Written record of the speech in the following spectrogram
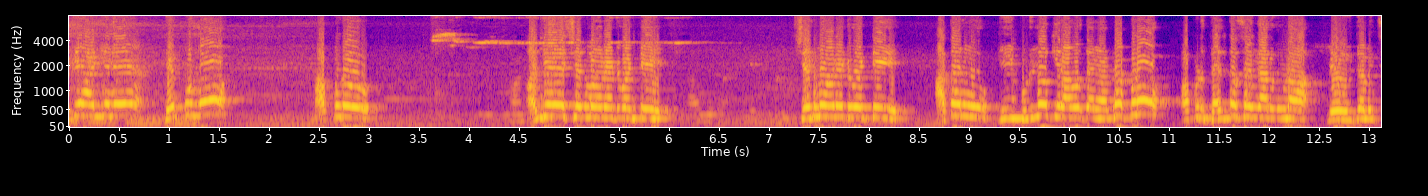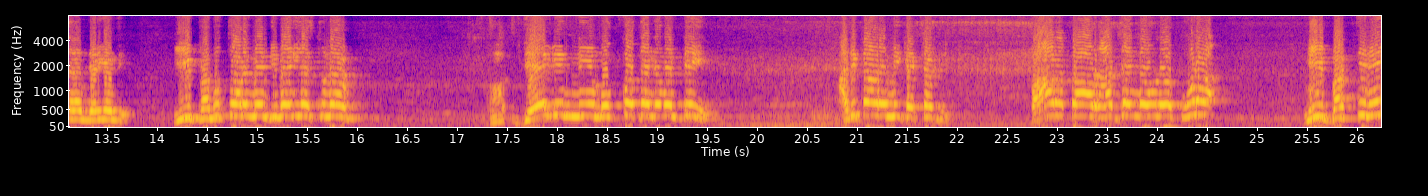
ఇదే అంజనేయ టెంపుల్లో అప్పుడు అంజనేయ శర్మ అనేటువంటి శర్మ అనేటువంటి అతను ఈ గుడిలోకి రావద్దని అన్నప్పుడు అప్పుడు దళిత సంఘాలు కూడా మేము ఉద్యమించడం జరిగింది. ఈ ప్రభుత్వాలను మేము డిమాండ్ చేస్తున్నాం. దేవిని మొక్కొద్దటువంటి అధికారం మీకు ఎక్కడిది భారత రాజ్యాంగంలో కూడా నీ భక్తిని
